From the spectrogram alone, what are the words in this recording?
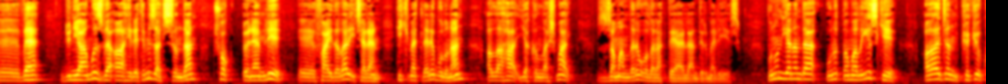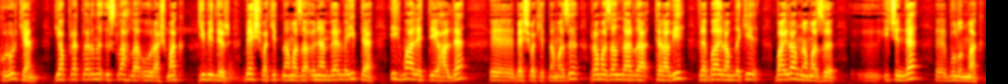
e, ve dünyamız ve ahiretimiz açısından çok önemli e, faydalar içeren, hikmetleri bulunan Allah'a yakınlaşma zamanları olarak değerlendirmeliyiz. Bunun yanında unutmamalıyız ki ağacın kökü kururken yapraklarını ıslahla uğraşmak gibidir. Beş vakit namaza önem vermeyip de ihmal ettiği halde e, beş vakit namazı Ramazanlarda teravih ve bayramdaki bayram namazı e, içinde e, bulunmak.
